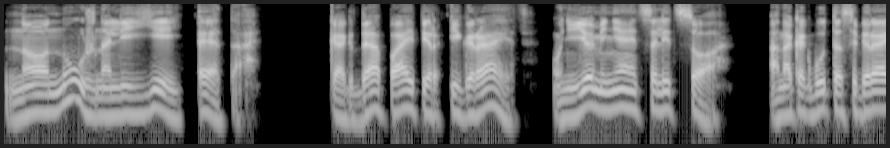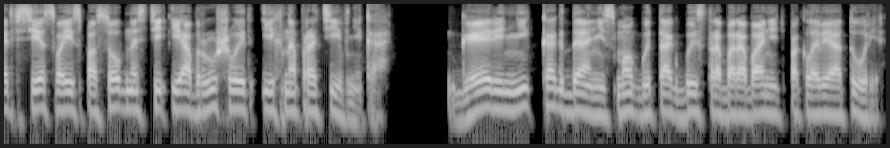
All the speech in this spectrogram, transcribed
Но нужно ли ей это? Когда Пайпер играет, у нее меняется лицо. Она как будто собирает все свои способности и обрушивает их на противника. Гэри никогда не смог бы так быстро барабанить по клавиатуре.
